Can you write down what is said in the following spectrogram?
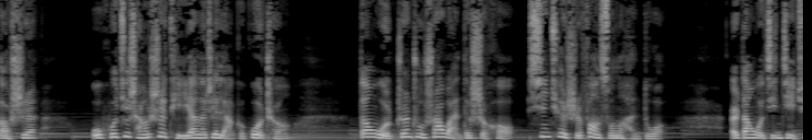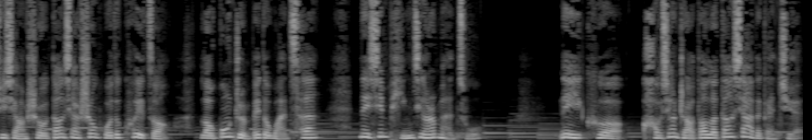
老师，我回去尝试体验了这两个过程。当我专注刷碗的时候，心确实放松了很多；而当我仅仅去享受当下生活的馈赠——老公准备的晚餐，内心平静而满足。那一刻，好像找到了当下的感觉。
